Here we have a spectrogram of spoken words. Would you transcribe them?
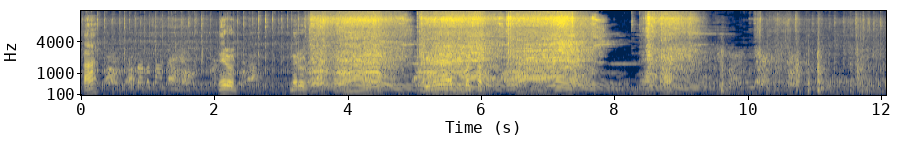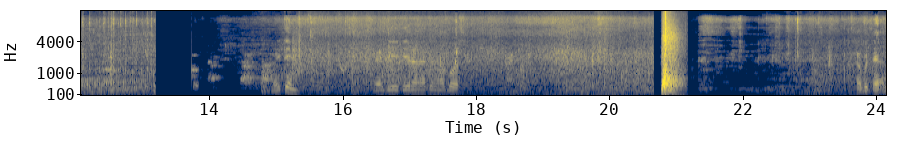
Ha? Meron. Meron. Yan na natin bagsak. Itim. Ayan, tinitira natin mga boss. Abot na yan.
